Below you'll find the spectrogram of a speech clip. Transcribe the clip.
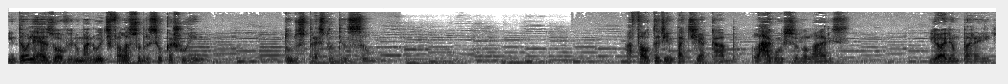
Então ele resolve numa noite falar sobre o seu cachorrinho. Todos prestam atenção. A falta de empatia acaba, largam os celulares e olham para ele.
